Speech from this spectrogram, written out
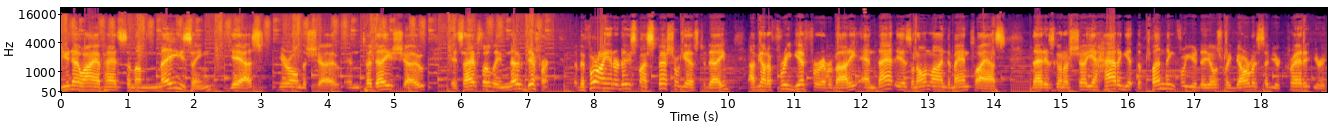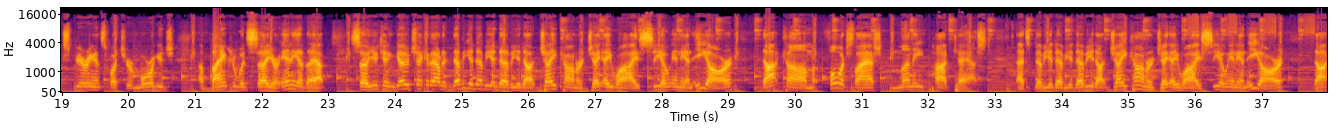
you know, I have had some amazing guests here on the show. And today's show, it's absolutely no different. Before I introduce my special guest today, I've got a free gift for everybody, and that is an online demand class that is going to show you how to get the funding for your deals, regardless of your credit, your experience, what your mortgage a banker would say, or any of that. So you can go check it out at www.jayconner, J A Y C O N N E R dot com forward slash money podcast. That's www.jayconner, J A Y C O N N E R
